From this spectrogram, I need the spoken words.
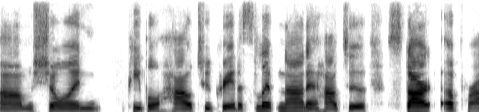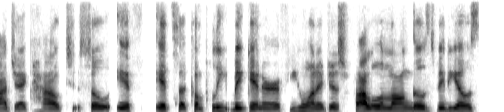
um, showing people how to create a slip knot and how to start a project how to so if it's a complete beginner if you want to just follow along those videos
